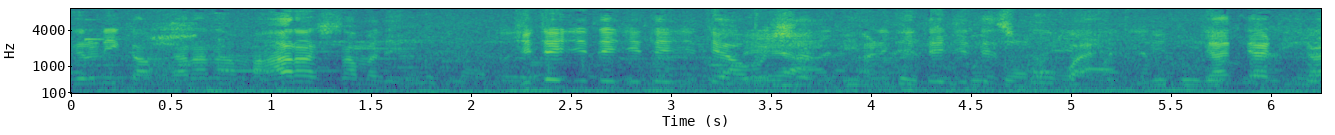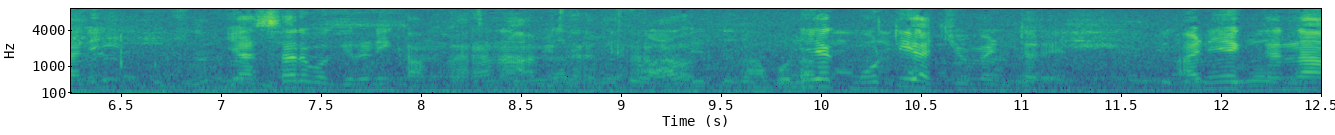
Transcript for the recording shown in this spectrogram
गिरणी कामगारांना महाराष्ट्रामध्ये जिथे जिथे जिथे जिथे आवश्यक आणि जिथे जिथे स्कोप आहे त्या त्या ठिकाणी या सर्व गिरणी कामगारांना आम्ही घर देणार आहोत. ही एक मोठी अचिव्हमेंट ठरेल. आणि एक त्यांना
